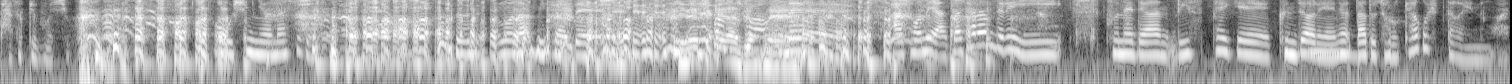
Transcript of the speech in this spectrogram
다섯 개 보시고 50년 하시고 있어요. 응원합니다. 네. 해야죠. 네. 네. 아 저는 약간 사람들이 이 분에 대한 리스펙의 근저리에는 나도 저렇게 하고 싶다가 있는 것 같아요.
